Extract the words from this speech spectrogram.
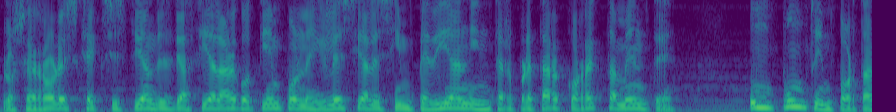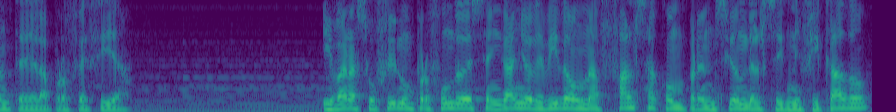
Los errores que existían desde hacía largo tiempo en la Iglesia les impedían interpretar correctamente un punto importante de la profecía. Iban a sufrir un profundo desengaño debido a una falsa comprensión del significado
